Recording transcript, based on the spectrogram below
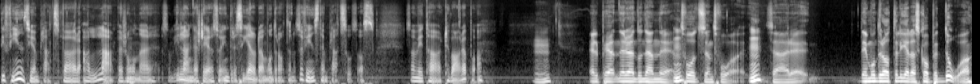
det finns ju en plats för alla personer som vill engagera sig och är intresserade av Moderaterna. Så finns det en plats hos oss som vi tar tillvara på. Mm. LP, när du ändå nämner det, mm. 2002, mm. så här, eh, det moderata ledarskapet då,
